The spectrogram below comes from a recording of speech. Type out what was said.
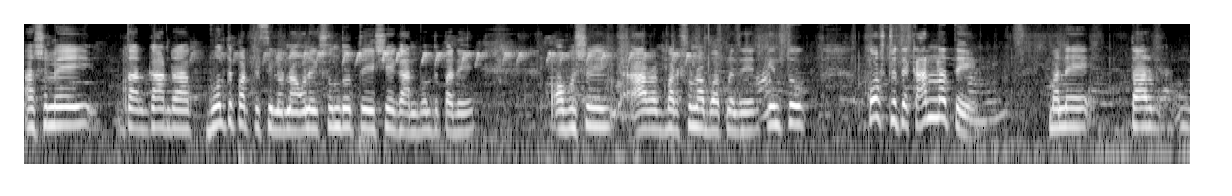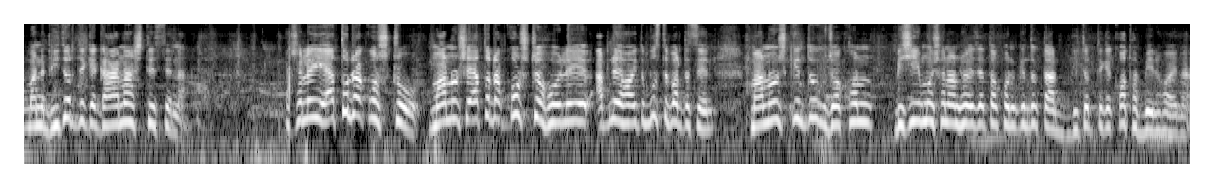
আসলে তার গানটা বলতে পারতেছিল না, অনেক সুন্দরতে সে গান বলতে পারে। অবশ্যই আর একবার শোনাবো আপনাদের। কিন্তু কষ্টতে, কান্নাতে মানে তার মানে ভিতর থেকে গান আসতেছে না। আসলে এতটা কষ্ট, মানুষ এতটা কষ্ট হলে আপনি হয়তো বুঝতে পারতেছেন, মানুষ কিন্তু যখন বেশি ইমোশনাল হয়ে যায় তখন কিন্তু তার ভিতর থেকে কথা বের হয় না।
